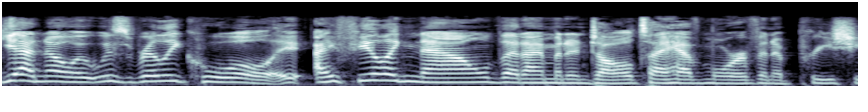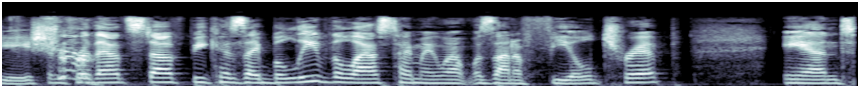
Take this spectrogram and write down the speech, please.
Yeah, no, it was really cool. It, I feel like now that I'm an adult, I have more of an appreciation Sure. for that stuff because I believe the last time I went was on a field trip and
